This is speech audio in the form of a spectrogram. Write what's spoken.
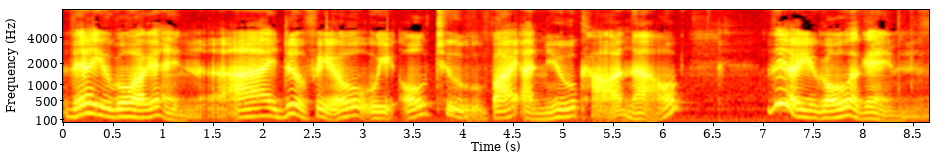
There you go again. I do feel we ought to buy a new car now. There you go again.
